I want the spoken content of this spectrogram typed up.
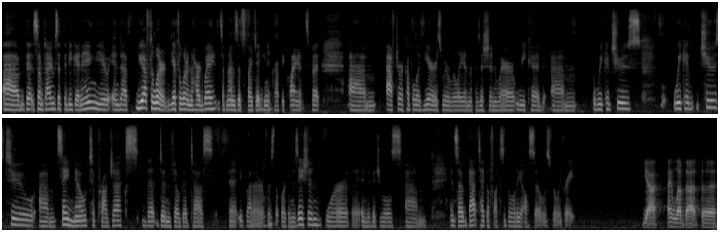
Um, that sometimes at the beginning you end up you have to learn. You have to learn the hard way. And sometimes it's by taking mm-hmm. crappy clients. But um, after a couple of years, we were really in the position where we could um, we could choose we could choose to um, say no to projects that didn't feel good to us the, whether it was mm-hmm. the organization or the individuals. Um, and so that type of flexibility also was really great. Yeah, I love that. The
